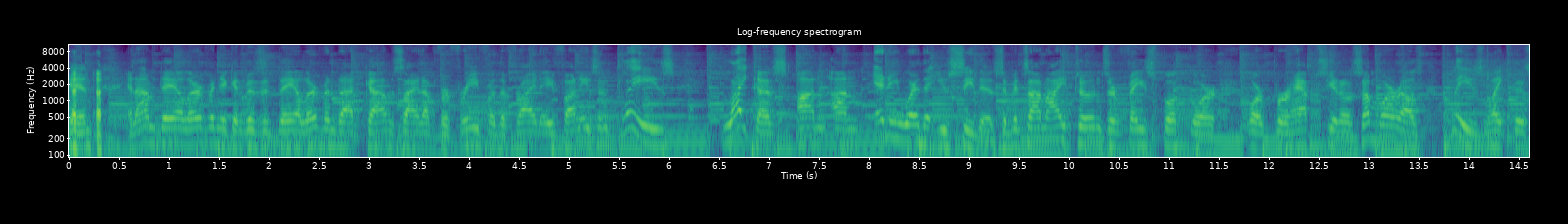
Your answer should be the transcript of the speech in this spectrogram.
And, and I'm Dale Irvin. You can visit daleirvin.com, sign up for free for the Friday Funnies, and please like us on, on anywhere that you see this. If it's on iTunes or Facebook or or perhaps you know somewhere else, please like this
